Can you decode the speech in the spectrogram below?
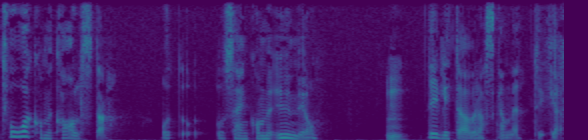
tvåa kommer Karlstad och, och, sen kommer Umeå. Mm. Det är lite överraskande tycker jag.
